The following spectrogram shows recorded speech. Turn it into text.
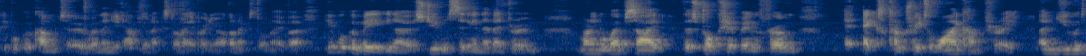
people could come to, and then you'd have your next door neighbour and your other next door neighbour, people could be, you know, a student sitting in their bedroom running a website that's drop shipping from X country to Y country, and you would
